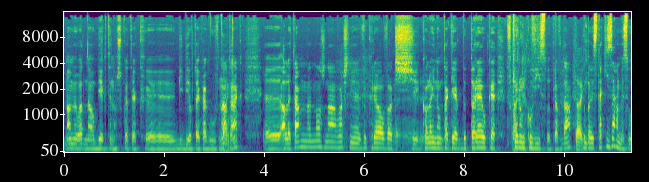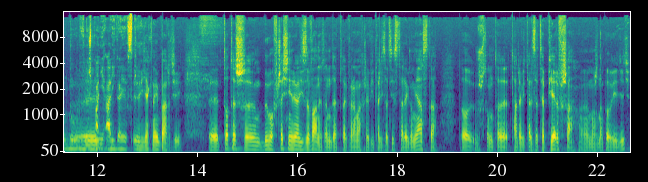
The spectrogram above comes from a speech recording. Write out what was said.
mamy ładne obiekty, na przykład jak e, Biblioteka Główna, tak? Tak. E, ale tam można właśnie wykreować kolejną tak jakby perełkę w tak. kierunku Wisły, prawda? Tak. Chyba jest taki zamysł był również E, pani Ali Gajewskiej. Y, Jak najbardziej. Y, To też y, było wcześniej realizowany ten deptak w ramach rewitalizacji Starego Miasta. To już tą te, ta rewitalizacja pierwsza, y, można powiedzieć.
